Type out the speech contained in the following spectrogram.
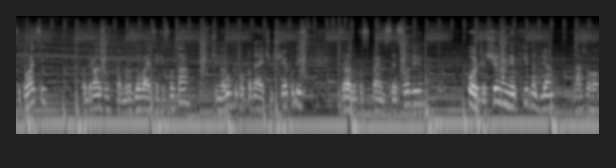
ситуацій, одразу там розливається кислота, чи на руки попадає, чи ще кудись. Зразу посипаємо все содою. Отже, що нам необхідно для нашого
